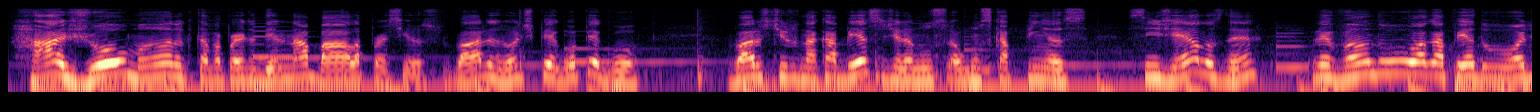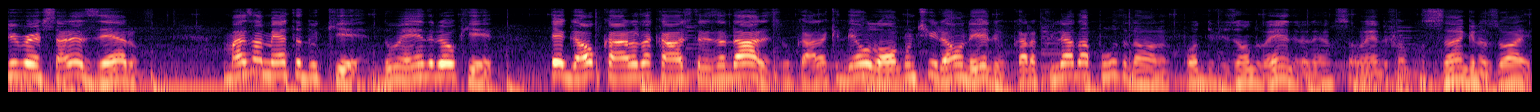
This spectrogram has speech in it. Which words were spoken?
rajou o mano que tava perto dele na bala, parceiros. Vários, onde pegou, pegou. Vários tiros na cabeça, gerando uns, alguns capinhas singelos, né? Levando o HP do adversário a zero. Mas a meta do que? Do Andrew é o que? Pegar o cara da casa de três andares. O cara que deu logo um tirão nele. O cara filha da puta, não, no ponto de visão do Andrew, né? O Andrew foi com sangue no zóio.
